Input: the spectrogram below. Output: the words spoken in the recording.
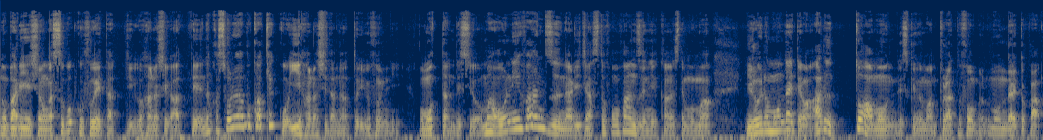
のバリエーションがすごく増えたっていう話があって、なんかそれは僕は結構いい話だなというふうに思ったんですよ。まあ、 OnlyFans なり JustForFans に関しても、まあ、いろいろ問題点はあるとは思うんですけど、まあ、プラットフォームの問題とか、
